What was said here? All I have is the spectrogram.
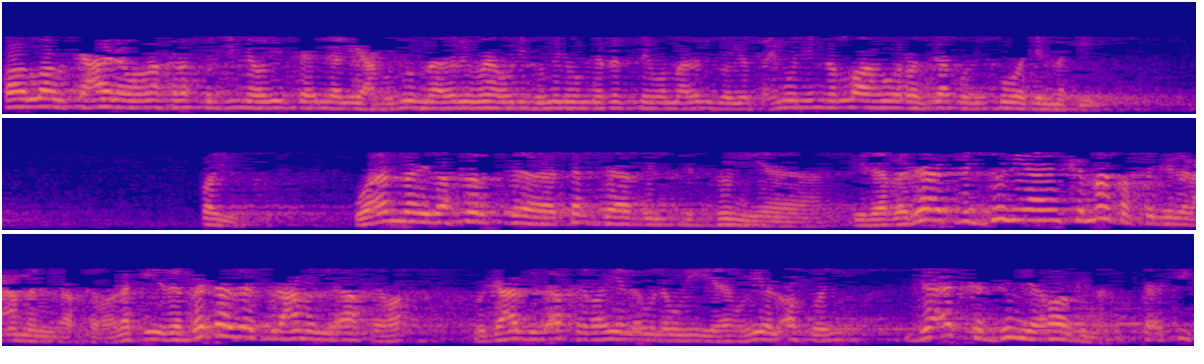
قال الله تعالى وما خلقت الجن والإنس إلا ليعبدون ما أريد ما أريد منهم من رزق وما أريد أن يطعمون. إن الله هو الرزاق ذو القوة المتين. طيب. وأما إذا صرت تبدأ بالدنيا إذا بدأت بالدنيا يمكن ما تصل إلى العمل الآخرة لكن إذا بدأت بالعمل الآخرة وجعلت الآخرة هي الأولوية وهي الأصل جاءتك الدنيا راغمة تاتيك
